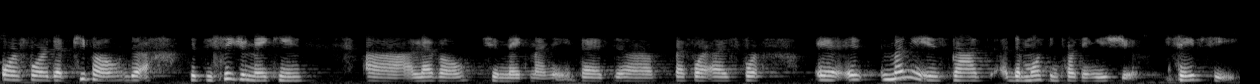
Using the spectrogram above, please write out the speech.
or for the people, the the decision making uh, level to make money. But uh, but for us, for it, it, money is not the most important issue. Safety,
